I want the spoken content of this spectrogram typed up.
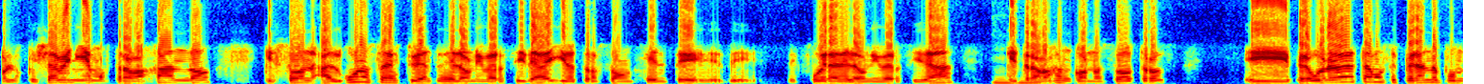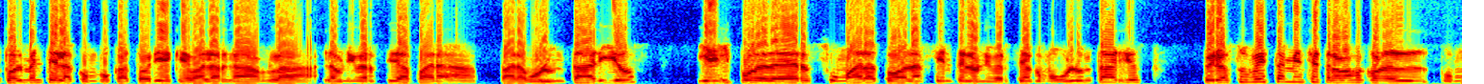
con los que ya veníamos trabajando, que son algunos son estudiantes de la universidad y otros son gente de, de fuera de la universidad que trabajan con nosotros. Eh, pero bueno, ahora estamos esperando puntualmente la convocatoria que va a alargar la, la universidad para, para voluntarios y ahí poder sumar a toda la gente de la universidad como voluntarios, pero a su vez también se trabaja con, el, con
